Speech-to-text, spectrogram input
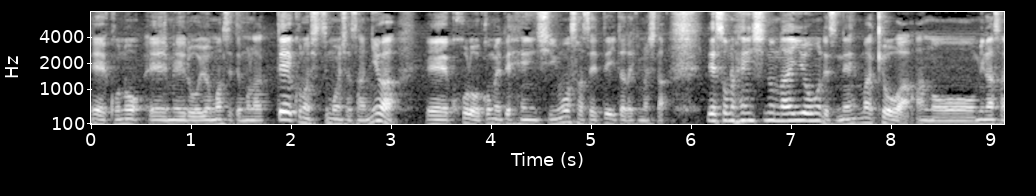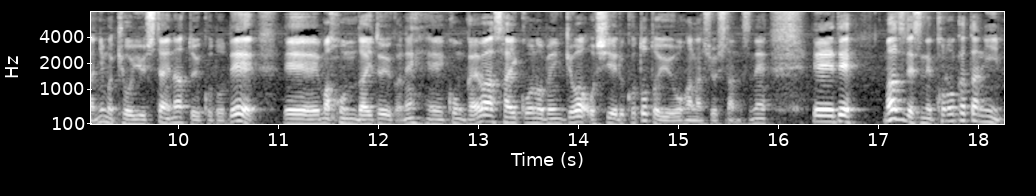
えこの、えメールを読ませてもらってこの質問者さんには、え心を込めて返信をさせていただきました。でその返信の内容もですね、まあ、今日はあの皆さんにも共有したいなということで、えーまあ、本題というかね、えー今回は最高の勉強は教えることというお話をしたんですね、えーでまずですねこの方に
